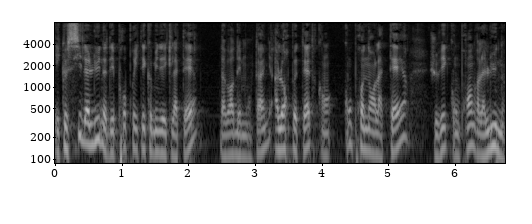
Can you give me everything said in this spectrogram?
Et que si la Lune a des propriétés communes avec la Terre, d'avoir des montagnes, alors peut-être qu'en comprenant la Terre, je vais comprendre la Lune.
